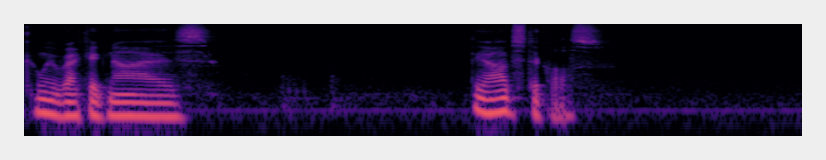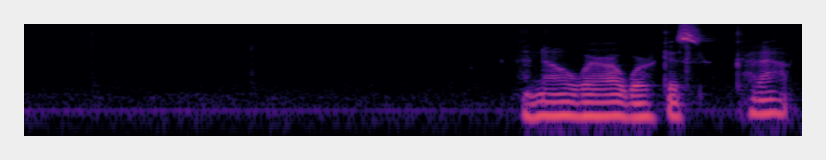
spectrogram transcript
Can we recognize the obstacles? And know where our work is cut out.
